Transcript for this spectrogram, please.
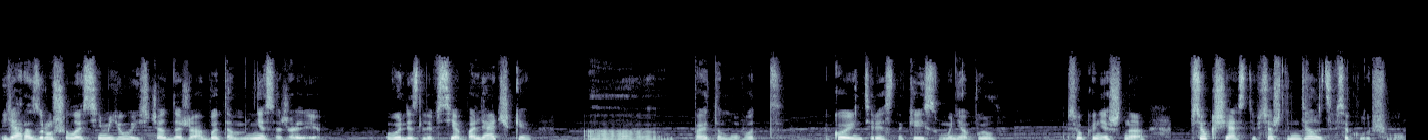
я разрушила семью и сейчас даже об этом не сожалею. Вылезли все болячки, а, поэтому вот такой интересный кейс у меня был. Все, конечно, все к счастью, все, что не делается, все к лучшему.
